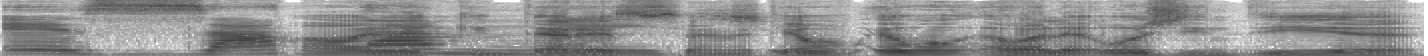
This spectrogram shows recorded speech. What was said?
Exatamente. Olha que interessante. Eu, eu- olha, hoje em dia,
